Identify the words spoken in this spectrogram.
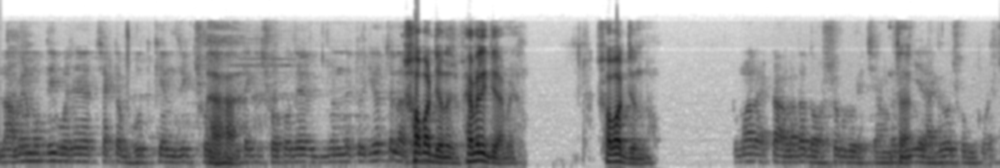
নামের মধ্যেই বোঝা যাচ্ছে একটা ভূত কেন্দ্রিক ছবি। হ্যাঁ, হ্যাঁ। এটা কি ছোটদের জন্য তৈরি হচ্ছে না? সবার জন্য ফ্যামিলি ড্রামে সবার জন্য। তোমার একটা আলাদা দর্শক রয়েছে আমরা হ্যাঁ। এর আগেও ছবি করেছি।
